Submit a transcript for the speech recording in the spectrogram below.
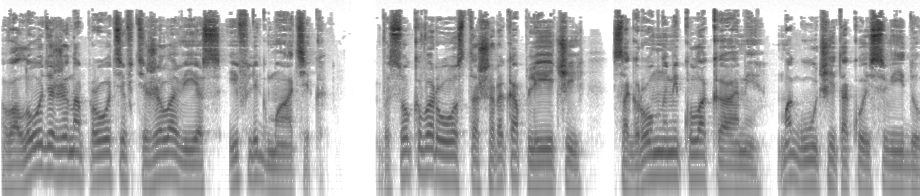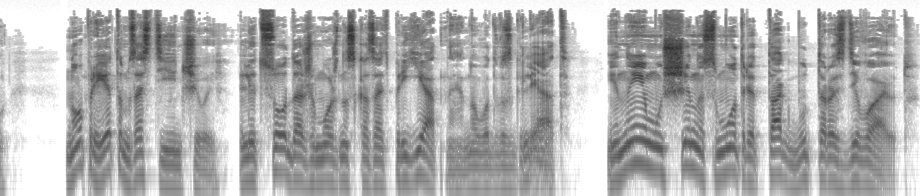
Володя же, напротив, тяжеловес и флегматик. Высокого роста, широкоплечий, с огромными кулаками, могучий такой с виду — но при этом застенчивый. Лицо даже, можно сказать, приятное, но вот взгляд... Иные мужчины смотрят так, будто раздевают.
